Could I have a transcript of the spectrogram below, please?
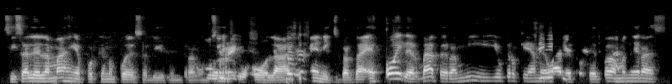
Si sale la magia, ¿por qué no puede salir un dragón o la Entonces, Fénix, verdad? Spoiler, va, pero a mí yo creo que ya sí, me vale, porque de todas maneras,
